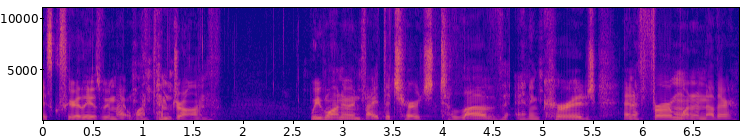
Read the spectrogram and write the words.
as clearly as we might want them drawn, we want to invite the church to love and encourage and affirm one another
